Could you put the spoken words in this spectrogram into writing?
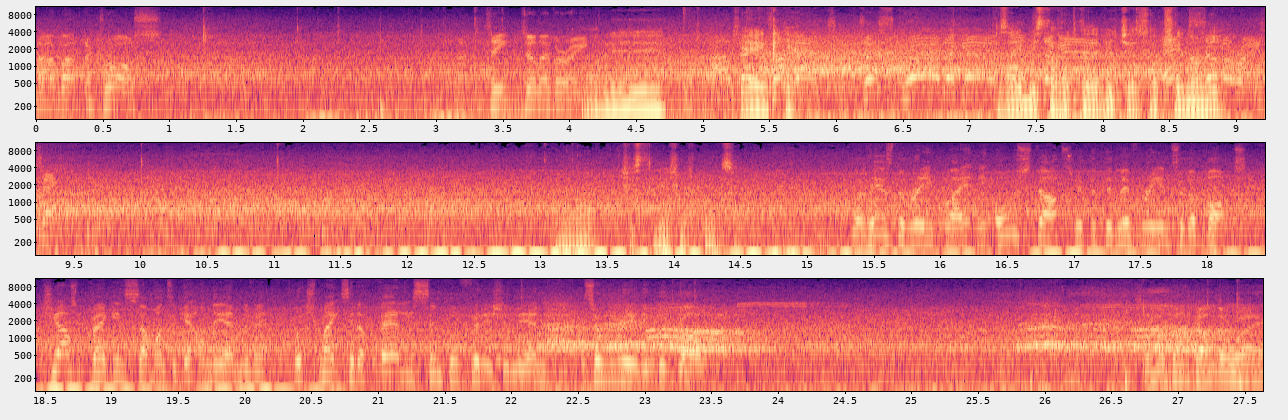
How about the cross? A deep delivery. Ory. And they've Pięknie. done to square the game Zajebista once wódka again. Lewicie, z słabszej nogi. No, cisnęliśmy w końcu. Well, here's the replay, and it all starts with the delivery into the box. Just begging someone to get on the end of it, which makes it a fairly simple finish in the end. It's a really good goal. So back underway.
